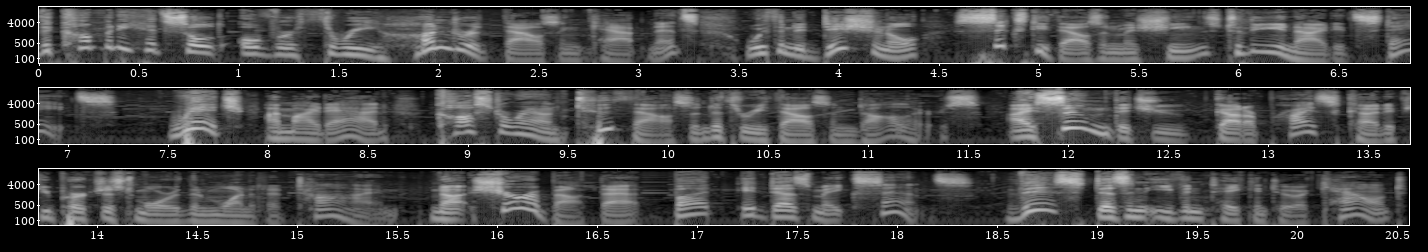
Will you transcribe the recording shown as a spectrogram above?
the company had sold over 300,000 cabinets with an additional 60,000 machines to the United States which, I might add, cost around $2,000 to $3,000. I assume that you got a price cut if you purchased more than one at a time. Not sure about that, but it does make sense. This doesn't even take into account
